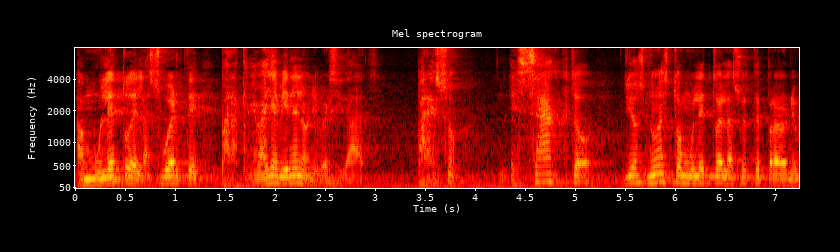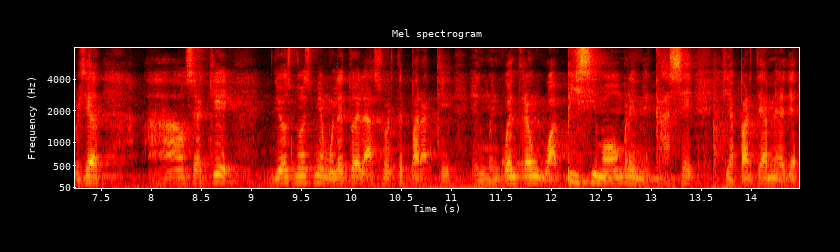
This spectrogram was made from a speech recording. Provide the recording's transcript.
amuleto de la suerte, para que me vaya bien en la universidad. Para eso, exacto. Dios no es tu amuleto de la suerte para la universidad. Ah, o sea que Dios no es mi amuleto de la suerte para que me encuentre un guapísimo hombre y me case y aparte ame a Dios.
